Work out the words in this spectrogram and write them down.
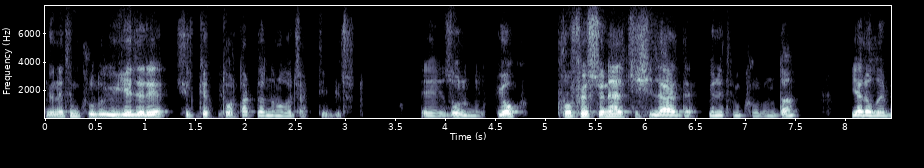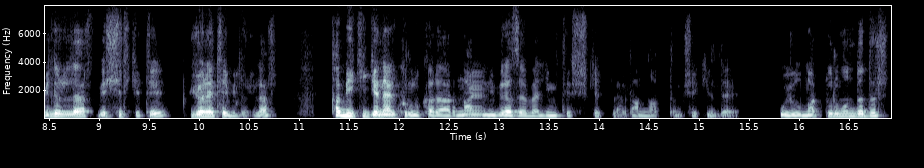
Yönetim kurulu üyeleri şirket ortaklarından olacak diye bir e, zorunluluk yok. Profesyonel kişiler de yönetim kurulunda yer alabilirler ve şirketi yönetebilirler. Tabii ki genel kurul kararına aynı biraz evvel limite şirketlerde anlattığım şekilde uyulmak durumundadır.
